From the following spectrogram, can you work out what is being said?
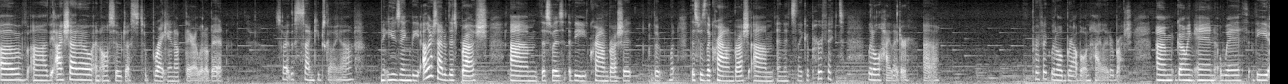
of uh, the eyeshadow and also just to brighten up there a little bit. Sorry, the sun keeps going out. Using the other side of this brush, um, this was the crown brush. It, the, what? This was the crown brush, um, and it's like a perfect little highlighter. Uh, perfect little brow bone highlighter brush. I'm going in with the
